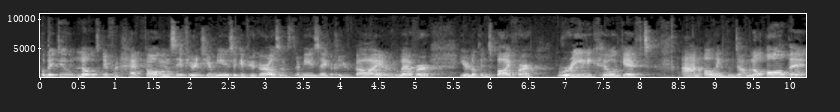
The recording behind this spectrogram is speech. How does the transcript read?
But they do loads of different headphones. If you're into your music if your girl's into their music or your guy or whoever you're looking to buy for really cool gift. And I'll link them down below. All the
